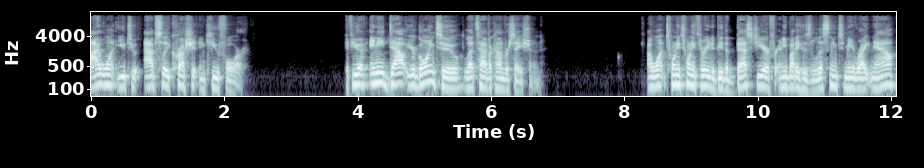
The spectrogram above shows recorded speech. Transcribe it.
I want you to absolutely crush it in Q4. If you have any doubt you're going to, let's have a conversation. I want 2023 to be the best year for anybody who's listening to me right now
